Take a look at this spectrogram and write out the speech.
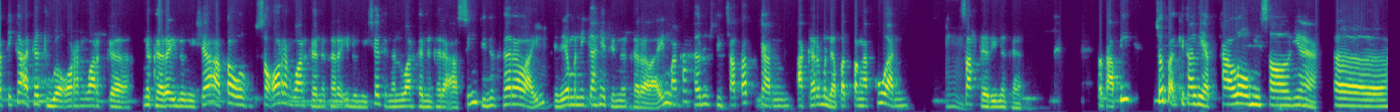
ketika ada dua orang warga negara Indonesia atau seorang warga negara Indonesia dengan warga negara asing di negara lain, jadi menikahnya di negara lain, maka harus dicatatkan agar mendapat pengakuan hmm. sah dari negara. Tetapi coba kita lihat kalau misalnya uh,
